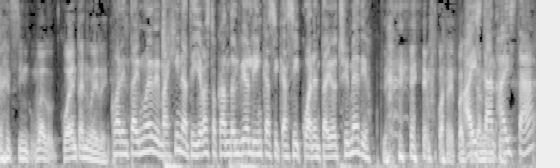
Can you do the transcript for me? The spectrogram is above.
Cinco, bueno, 49. 49, imagínate, llevas tocando el violín casi casi 48 y medio. Ahí están, ahí está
